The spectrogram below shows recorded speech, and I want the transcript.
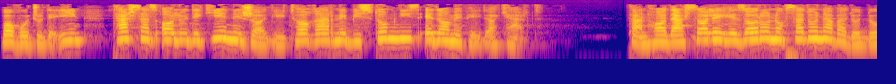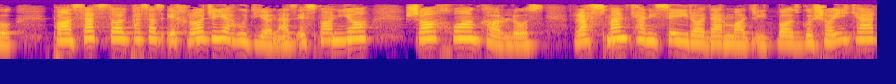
با وجود این ترس از آلودگی نژادی تا قرن بیستم نیز ادامه پیدا کرد. تنها در سال 1992 500 سال پس از اخراج یهودیان از اسپانیا شاه خوان کارلوس رسما کنیسه ای را در مادرید بازگشایی کرد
